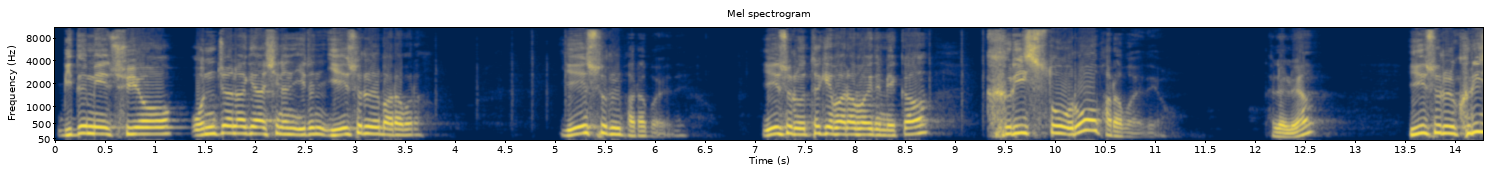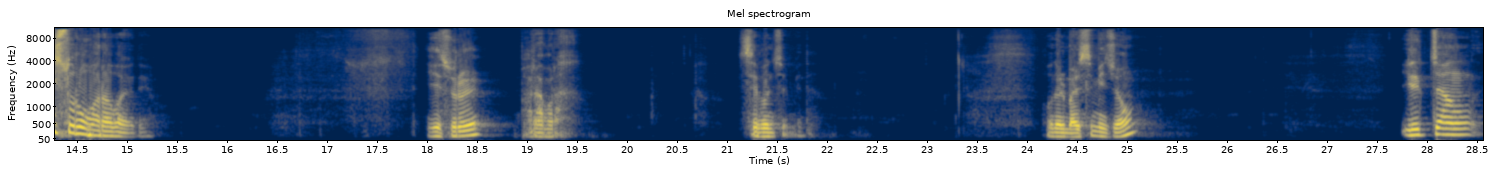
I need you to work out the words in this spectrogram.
믿음의 주요 온전하게 하시는 일은 예수를 바라봐라. 예수를 바라봐야 돼요. 예수를 어떻게 바라봐야 됩니까? 그리스도로 바라봐야 돼요. 할렐루야. 예수를 그리스도로 바라봐야 돼요. 예수를 바라보라. 세 번째입니다. 오늘 말씀이죠. 1장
